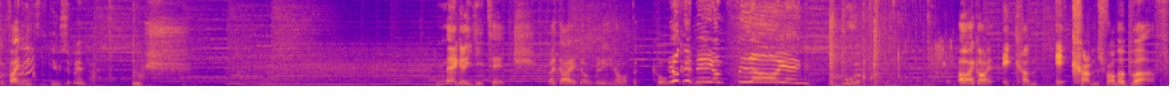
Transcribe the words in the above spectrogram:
So finally use Super Impact. Boosh. Mega Yeetage! I, I don't really know what to call Look at me, I'm flying! Oh, I got it. It come it comes from above.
